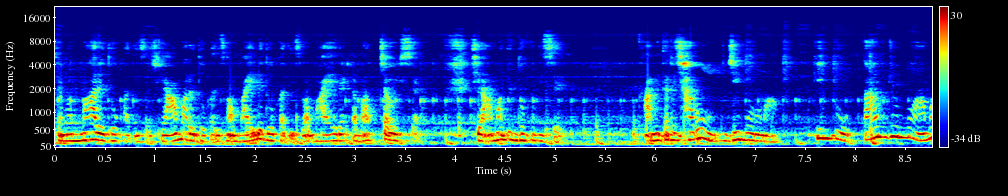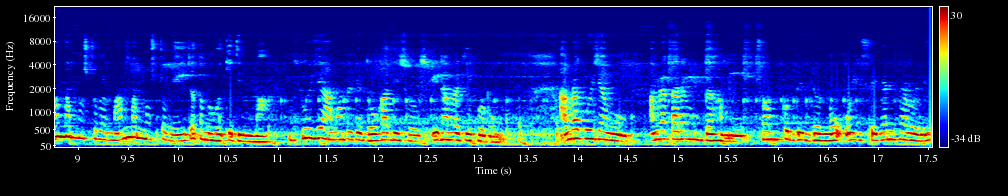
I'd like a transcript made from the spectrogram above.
সে আমার মারে ধোকা দিছে, সে আমারে ধোকা দিছে, আমার ভাইরে ধোকা দিছে, আমার ভাইয়ের একটা বাচ্চা হয়েছে সে আমাদের ধোকা দিছে। আমি তারে ছাড়ুন জীবন না কিন্তু তার জন্য আমার নাম নষ্ট হবে মার নাম নষ্ট হবে এইটা তো আমি হইতে দিন না। তুই যে আমাদেরকে ধোকা দিছস, এটা আমরা কি করুন আমরা কই যাব আমরা কারে মুখ দেখাবো সম্পত্তির জন্য ওই সেকেন্ড ফ্যামিলি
